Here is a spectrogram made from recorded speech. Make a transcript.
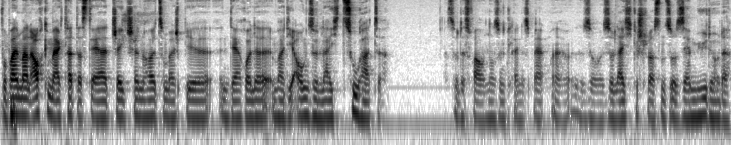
Wobei man auch gemerkt hat, dass der Jake Gyllenhaal zum Beispiel in der Rolle immer die Augen so leicht zu hatte. Also das war auch noch so ein kleines Merkmal, so, so leicht geschlossen, so sehr müde oder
